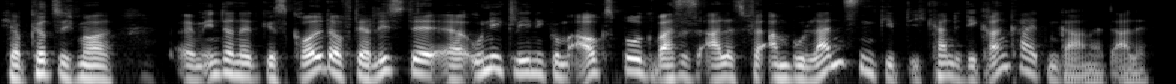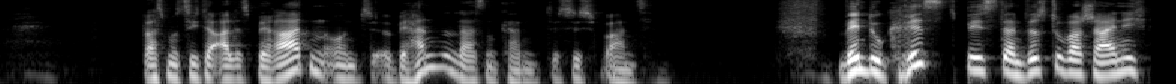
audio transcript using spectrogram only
Ich habe kürzlich mal im Internet gescrollt auf der Liste äh, Uniklinikum Augsburg, was es alles für Ambulanzen gibt. Ich kannte die Krankheiten gar nicht alle. Was man sich da alles beraten und äh, behandeln lassen kann, das ist Wahnsinn. Wenn du Christ bist, dann wirst du wahrscheinlich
